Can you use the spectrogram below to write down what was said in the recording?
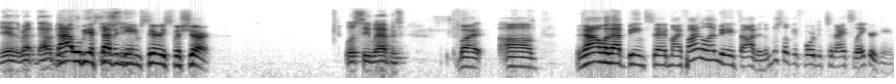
yeah, the that that will be a seven game series for sure. We'll see what happens. But um, now with that being said, my final NBA thought is I'm just looking forward to tonight's Laker game.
